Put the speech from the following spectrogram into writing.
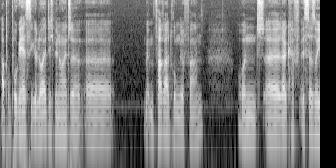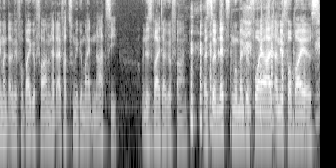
Apropos gehässige Leute, ich bin heute äh, mit dem Fahrrad rumgefahren und äh, da ist da so jemand an mir vorbeigefahren und hat einfach zu mir gemeint Nazi und ist weitergefahren. weißt du, im letzten Moment, bevor er halt an mir vorbei ist.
